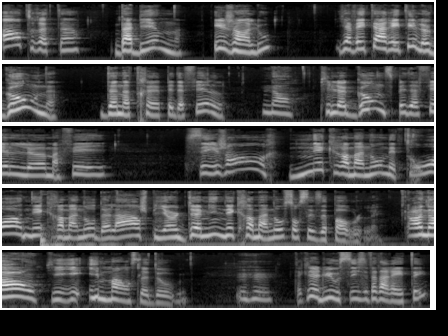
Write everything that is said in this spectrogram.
entre-temps, Babine et Jean-Loup, il avait été arrêté le goon de notre pédophile. Non. Puis le goon du pédophile, là, ma fille, c'est genre Nick Romano, mais trois Nick Romano de large, puis un demi Nick Romano sur ses épaules. Oh non! Puis il est immense, le dude. Mhm. Fait que là, lui aussi, il s'est fait arrêter.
